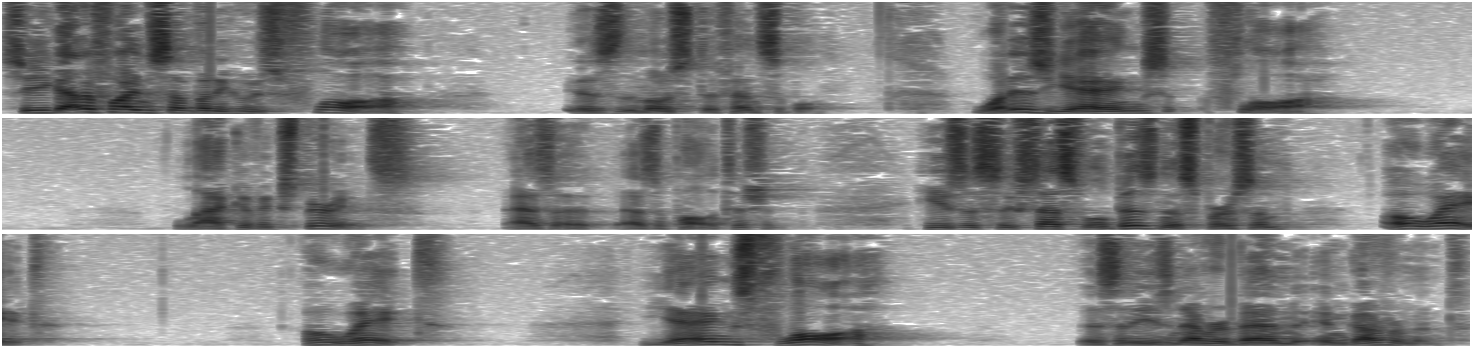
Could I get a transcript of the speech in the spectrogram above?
So you got to find somebody whose flaw is the most defensible. What is Yang's flaw? Lack of experience as a, as a politician. He's a successful business person. Oh, wait. Oh, wait. Yang's flaw is that he's never been in government.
